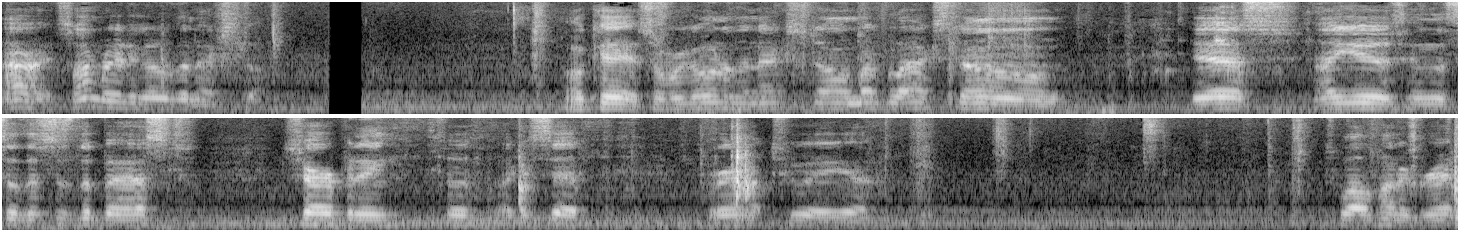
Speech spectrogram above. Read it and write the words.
All right, so I'm ready to go to the next stone. Okay, so we're going to the next stone, my black stone. Yes, I use, and so this is the best sharpening. So, like I said, we're out to a uh, 1200 grit.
